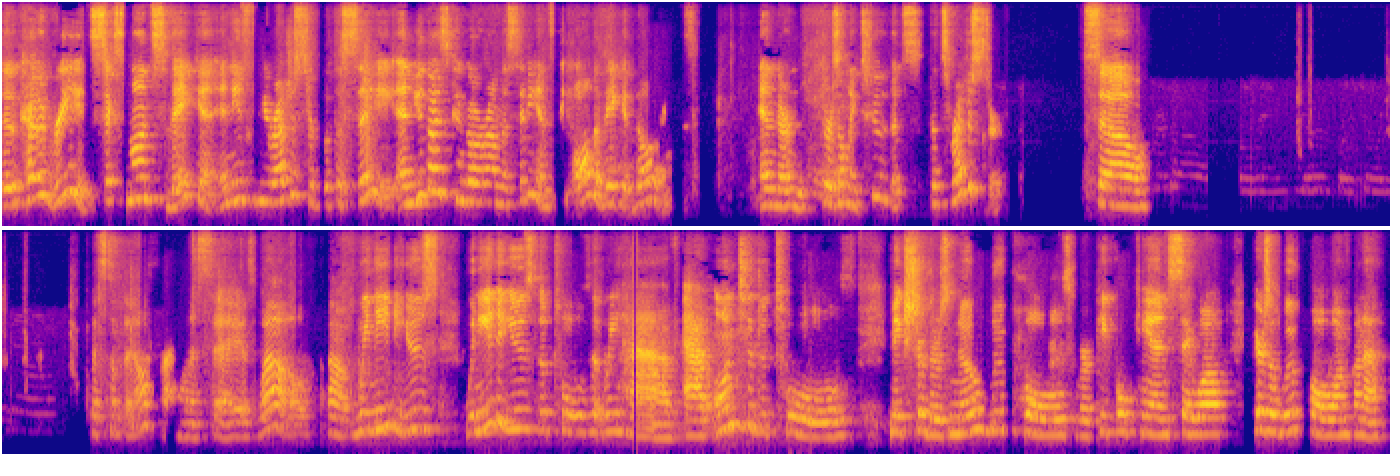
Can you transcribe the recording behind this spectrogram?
the code reads six months vacant. It needs to be registered with the city. And you guys can go around the city and see all the vacant buildings. And there, there's only two that's, that's registered. So that's something else I want to say as well. Uh, we need to use, we need to use the tools that we have, add on to the tools, make sure there's no loopholes where people can say, well, here's a loophole, I'm gonna,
